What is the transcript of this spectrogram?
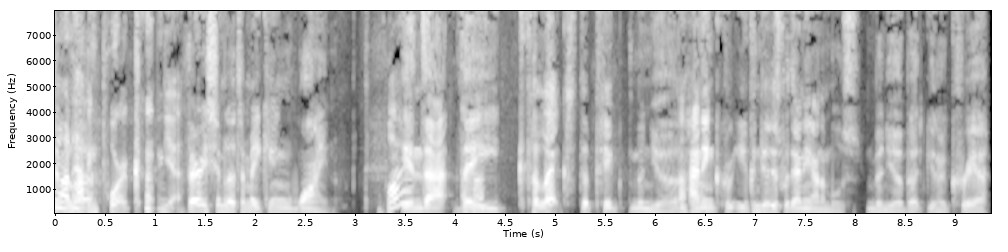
similar having pork, yeah. very similar to making wine. What? In that they Uh-huh. collect the pig manure, and in, you can do this with any animal's manure, but you know, Korea,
